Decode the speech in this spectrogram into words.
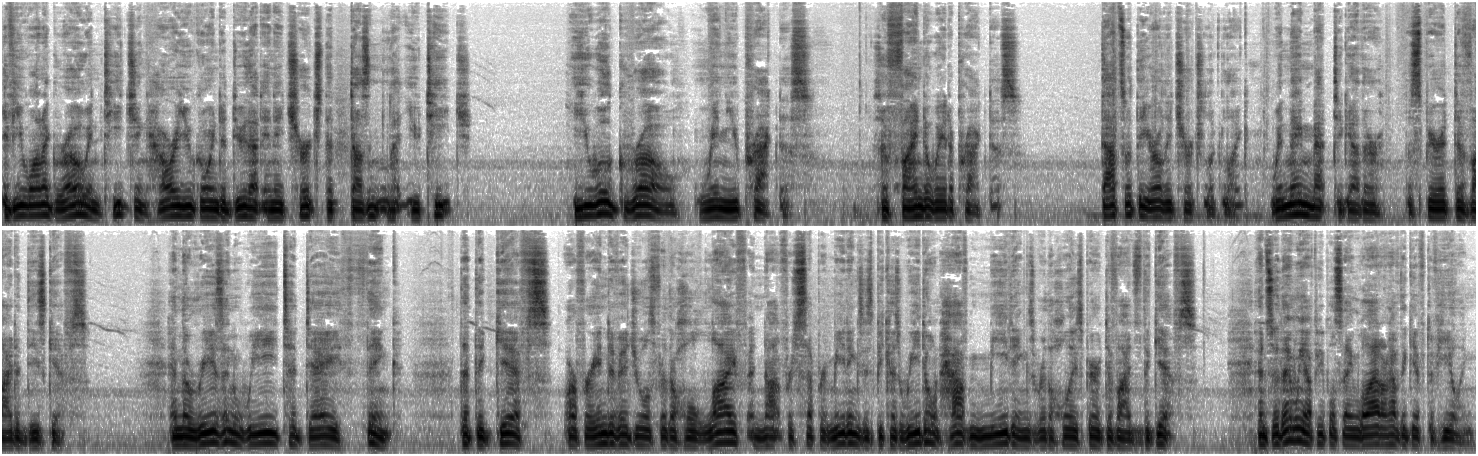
If you want to grow in teaching, how are you going to do that in a church that doesn't let you teach? You will grow when you practice. So find a way to practice. That's what the early church looked like. When they met together, the Spirit divided these gifts. And the reason we today think that the gifts are for individuals for their whole life and not for separate meetings is because we don't have meetings where the Holy Spirit divides the gifts. And so then we have people saying, well, I don't have the gift of healing.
